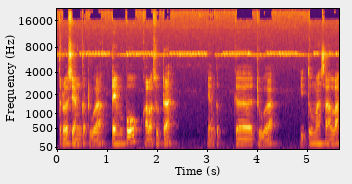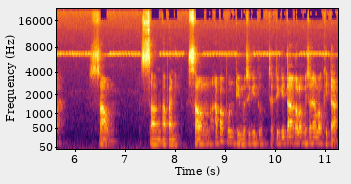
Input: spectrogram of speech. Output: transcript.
terus yang kedua tempo kalau sudah. Yang ke- kedua itu masalah sound Sound apa nih? sound apa pun di musik itu jadi kita kalau misalnya mau gitar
